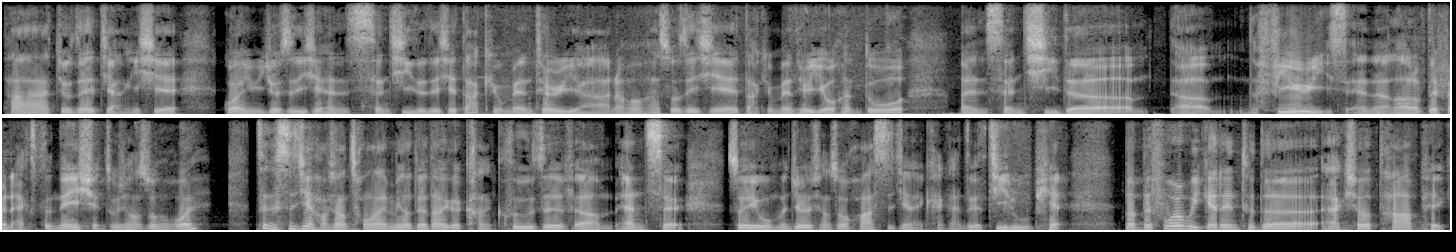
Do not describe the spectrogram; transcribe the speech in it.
他就在讲一些关于就是一些很神奇的这些 documentary 啊，然后他说这些 documentary 有很多很神奇的呃、um, theories and a lot of different explanations。我想说，喂。这个事件好像从来没有得到一个 conclusive um answer，所以我们就想说花时间来看看这个纪录片。But before we get into the actual topic，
